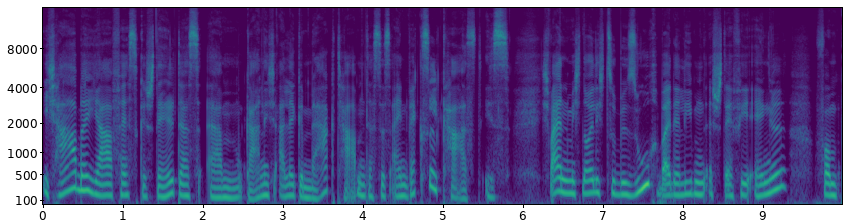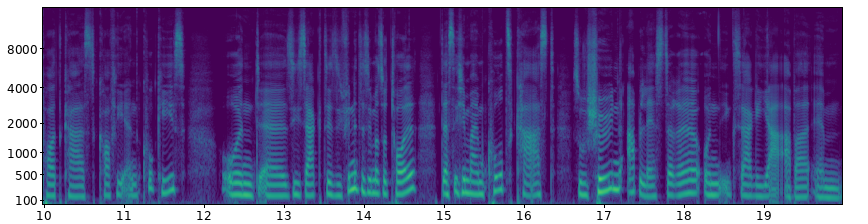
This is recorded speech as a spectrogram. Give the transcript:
Ich habe ja festgestellt, dass ähm, gar nicht alle gemerkt haben, dass es ein Wechselcast ist. Ich war nämlich neulich zu Besuch bei der lieben Steffi Engel vom Podcast Coffee and Cookies. Und äh, sie sagte, sie findet es immer so toll, dass ich in meinem Kurzcast so schön ablästere. Und ich sage, ja, aber ähm,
